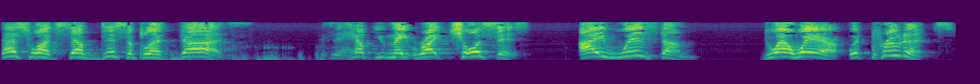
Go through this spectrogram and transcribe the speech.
That's what self-discipline does. Is it help you make right choices. I wisdom dwell where? With prudence.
